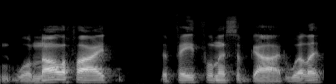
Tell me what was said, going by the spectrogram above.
will nullify the faithfulness of God, will it?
